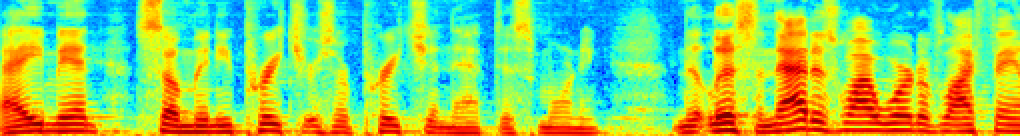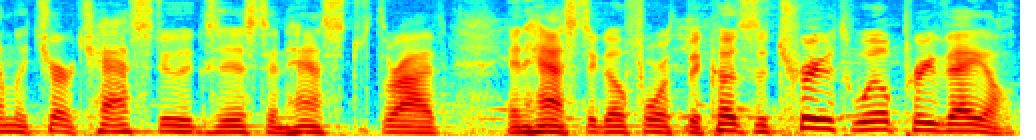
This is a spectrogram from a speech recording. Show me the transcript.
Amen. So many preachers are preaching that this morning. Listen, that is why Word of Life Family Church has to exist and has to thrive and has to go forth because the truth will prevail.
